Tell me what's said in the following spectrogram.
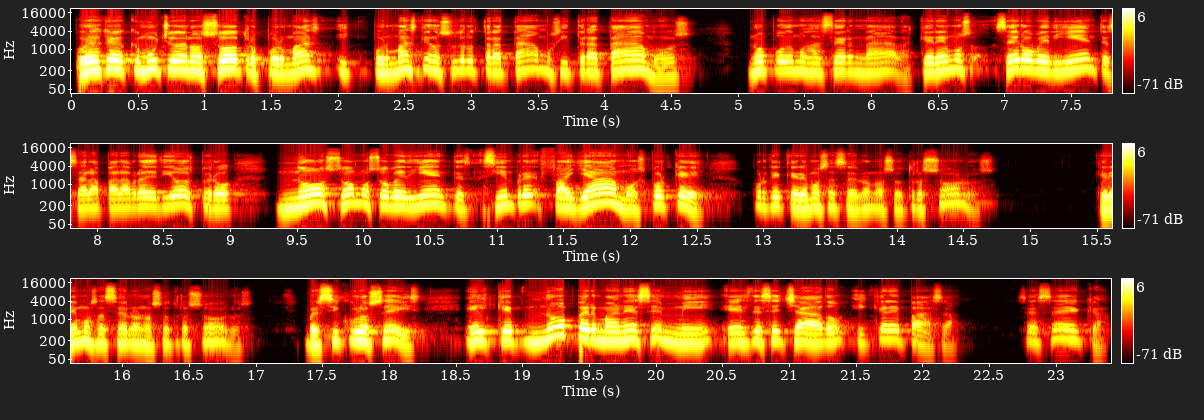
Por eso creo que muchos de nosotros, por más, y por más que nosotros tratamos y tratamos, no podemos hacer nada. Queremos ser obedientes a la palabra de Dios, pero no somos obedientes. Siempre fallamos. ¿Por qué? Porque queremos hacerlo nosotros solos. Queremos hacerlo nosotros solos. Versículo 6. El que no permanece en mí es desechado y ¿qué le pasa? Se seca.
